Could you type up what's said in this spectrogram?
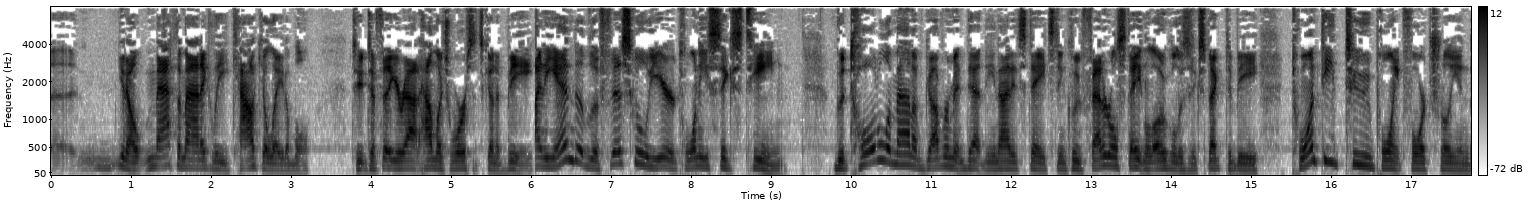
uh, you know, mathematically calculatable to, to figure out how much worse it's going to be. By the end of the fiscal year 2016, the total amount of government debt in the United States, to include federal, state, and local, is expected to be $22.4 trillion.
